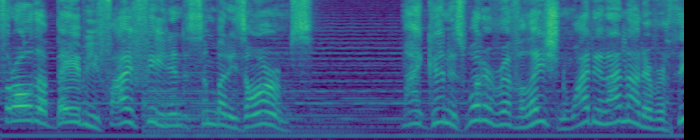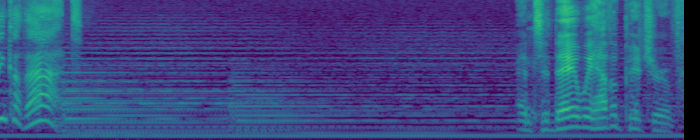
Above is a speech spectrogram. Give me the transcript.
throw the baby five feet into somebody's arms. My goodness, what a revelation. Why did I not ever think of that? And today we have a picture of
